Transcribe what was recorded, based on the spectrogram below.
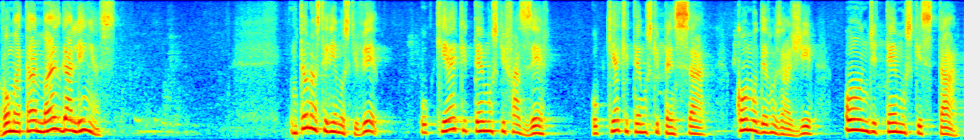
Vão matar mais galinhas. Então nós teríamos que ver o que é que temos que fazer, o que é que temos que pensar, como devemos agir, onde temos que estar.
